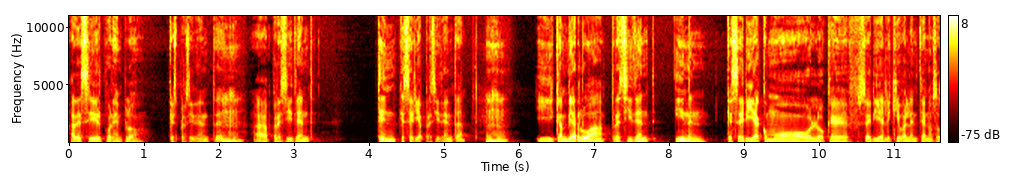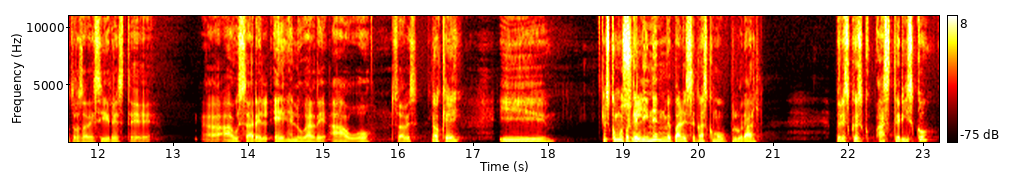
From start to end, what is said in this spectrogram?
a decir, por ejemplo, que es presidente, president, tin, que sería presidenta, y cambiarlo a president innen, que sería como lo que sería el equivalente a nosotros a decir, este, a a usar el e en lugar de a o o, ¿sabes? Ok. Y es como Porque su... el INEN me parece más como plural. Pero es que es asterisco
